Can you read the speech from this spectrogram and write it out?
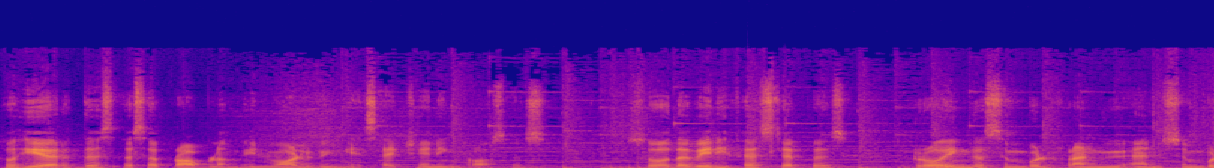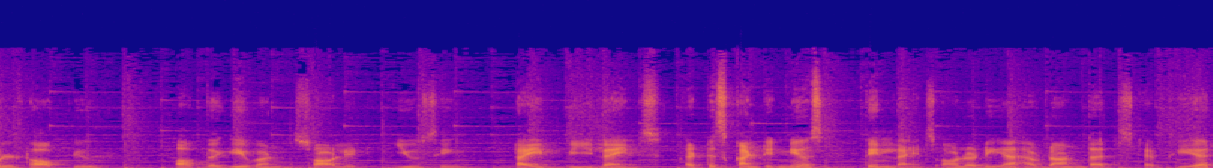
So here this is a problem involving a sectioning process. So the very first step is drawing the symbol front view and symbol top view of the given solid using type B lines that is continuous thin lines. Already I have done that step here.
